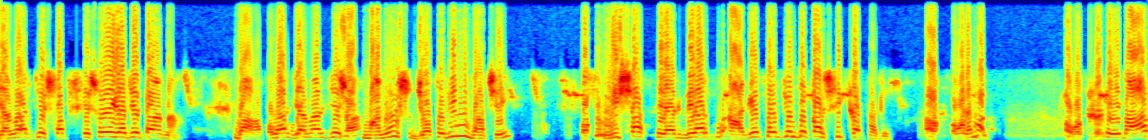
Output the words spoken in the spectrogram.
জানার যে সব শেষ হয়ে গেছে তা না। বা আপনার জানার যে মানুষ যতদিন বাঁচে নিঃশ্বাস ত্যাগ দেওয়ার আগে পর্যন্ত তার শিক্ষা থাকে। এবার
